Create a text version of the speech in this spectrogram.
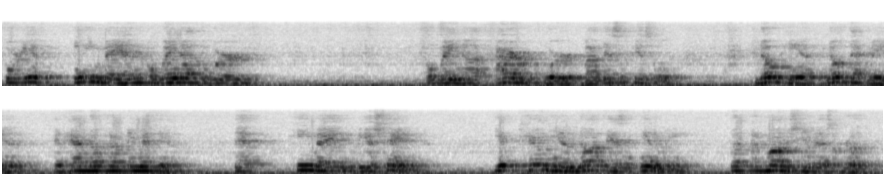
For if any man obey not the word, obey not our word by this epistle, know him, know that man, and have no company with him, that he may be ashamed. Yet count him not as an enemy, but admonish him as a brother.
